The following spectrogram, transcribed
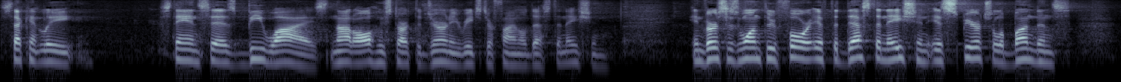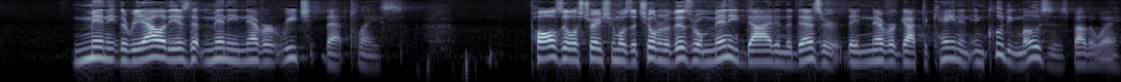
Secondly, Stan says, Be wise. Not all who start the journey reach their final destination. In verses 1 through 4, if the destination is spiritual abundance, many, the reality is that many never reach that place. Paul's illustration was the children of Israel. Many died in the desert. They never got to Canaan, including Moses, by the way.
